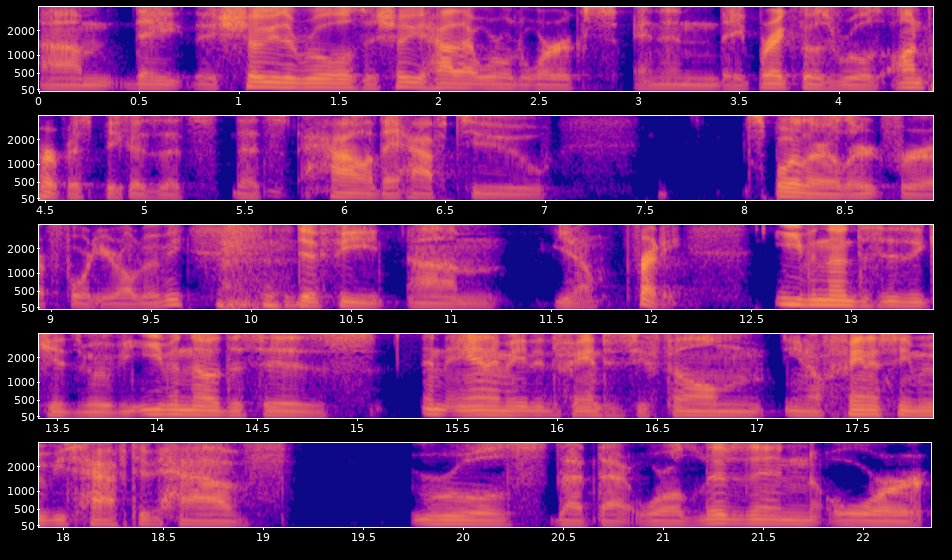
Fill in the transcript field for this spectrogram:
Um, they they show you the rules, they show you how that world works, and then they break those rules on purpose because that's that's how they have to. Spoiler alert for a forty year old movie, defeat um, you know Freddy. Even though this is a kids movie, even though this is an animated fantasy film, you know fantasy movies have to have rules that that world lives in, or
